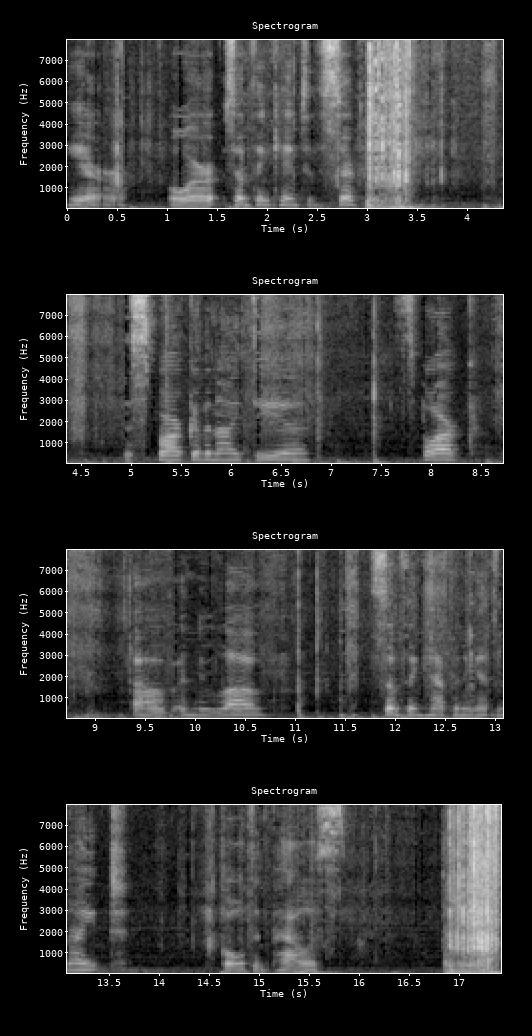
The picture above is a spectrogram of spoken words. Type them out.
here or something came to the surface the spark of an idea spark of a new love something happening at night golden palace. I mean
